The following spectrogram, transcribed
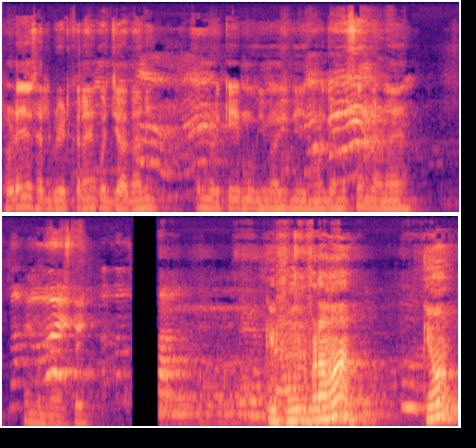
ਥੋੜਾ ਜਿਹਾ ਸੈਲੀਬ੍ਰੇਟ ਕਰਾਂਗੇ, ਕੁਝ ਜ਼ਿਆਦਾ ਨਹੀਂ। ਤੇ ਮੁੜ ਕੇ ਮੂਵੀ ਮਾਵੀ ਵੇਖਾਂਗੇ ਅੰਮ੍ਰਿਤਸਰ ਜਾਣਾ ਆ ਘੁੰਮਣ ਵਾਸਤੇ। ਕੀ ਫੋਨ ਫੜਾਵਾਂ? ਕਿਉਂ?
